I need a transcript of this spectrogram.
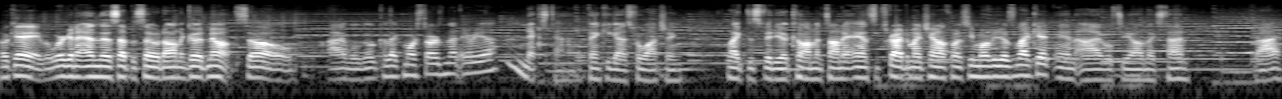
Okay, but we're gonna end this episode on a good note, so I will go collect more stars in that area next time. Thank you guys for watching. Like this video, comment on it, and subscribe to my channel if you want to see more videos like it, and I will see y'all next time. Bye.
